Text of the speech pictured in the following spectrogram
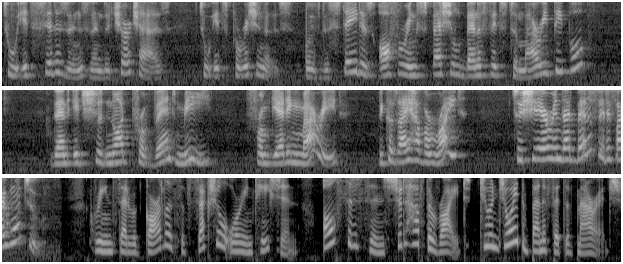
to its citizens than the church has to its parishioners. If the state is offering special benefits to married people, then it should not prevent me from getting married because I have a right to share in that benefit if I want to. Greene said regardless of sexual orientation, all citizens should have the right to enjoy the benefits of marriage.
